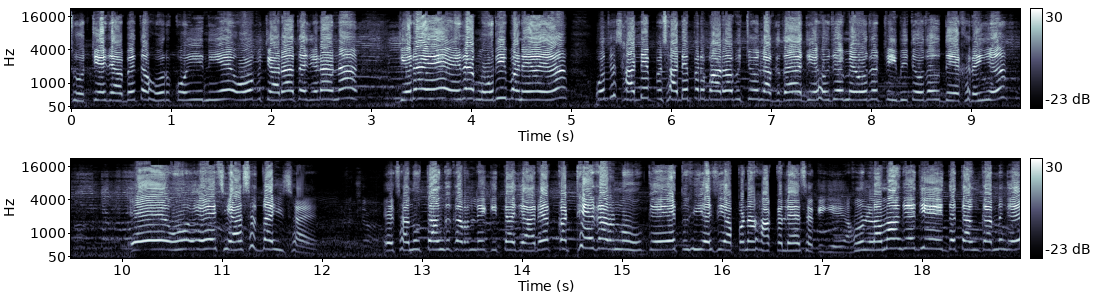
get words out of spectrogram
ਸੋਚਿਆ ਜਾਵੇ ਤਾਂ ਹੋਰ ਕੋਈ ਨਹੀਂ ਹੈ। ਉਹ ਵਿਚਾਰਾ ਤਾਂ ਜਿਹੜਾ ਨਾ, ਜਿਹੜਾ ਇਹ, ਇਹਦਾ ਮੋਰੀ ਬਣਿਆ ਆ, ਉਹ ਤੇ ਸਾਡੇ ਸਾਡੇ ਪਰਿਵਾਰਾਂ ਵਿੱਚੋਂ ਲੱਗਦਾ ਜਿਹੋ ਜਿਹਾ ਮੈਂ ਉਹਦਾ ਟੀਵੀ ਤੇ ਉਹਦਾ ਦੇਖ ਰਹੀ ਆ ਇਹ ਉਹ, ਇਹ ਸਿਆਸਤ ਦਾ ਹਿੱਸਾ ਹੈ। ਇਹ ਸਾਨੂੰ ਤੰਗ ਕਰਨ ਲਈ ਕੀਤਾ ਜਾ ਰਿਹਾ, ਇਕੱਠੇ ਕਰਨ ਨੂੰ ਕਿ ਇਹ ਤੁਸੀਂ ਅਸੀਂ ਆਪਣਾ ਹੱਕ ਲੈ ਸਕੀਏ। ਹੁਣ ਲਵਾਂਗੇ ਜੇ ਇਦਾਂ ਤੰਗ ਕਰਨਗੇ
